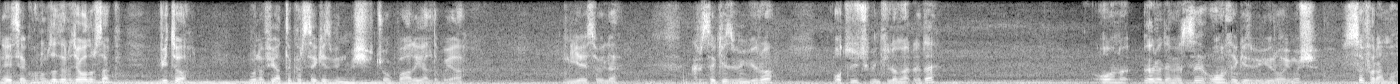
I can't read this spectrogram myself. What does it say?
Neyse konumuza dönecek olursak. Vito. Bunun fiyatı 48 binmiş. Çok pahalı geldi bu ya. Niye söyle? 48 bin euro. 33 bin kilometrede. Onu ön ödemesi 18 bin euroymuş. Sıfır ama.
